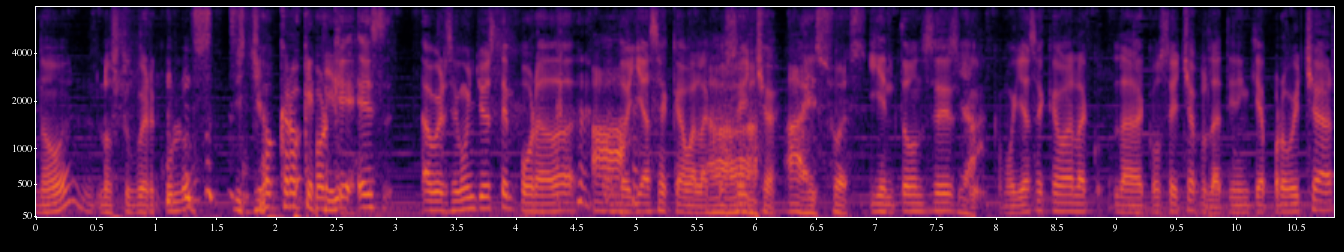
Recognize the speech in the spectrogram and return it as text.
¿No? Los tubérculos. yo creo que Porque tiene- es, a ver, según yo es temporada Ah. cuando ya se acaba la Ah, cosecha. Ah, eso es. Y entonces, Ya. pues, como ya se acaba la cosecha, pues la tienen que aprovechar.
